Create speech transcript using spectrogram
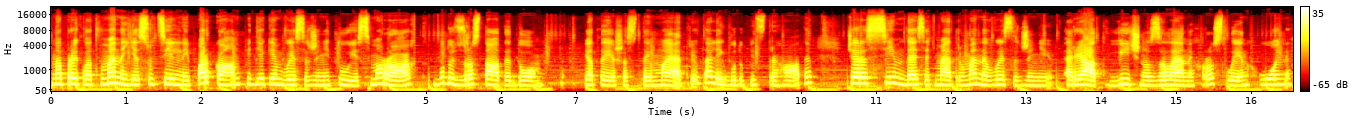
Наприклад, в мене є суцільний паркан, під яким висаджені туї смарагд, будуть зростати до 5-6 метрів. Далі їх буду підстригати. Через 7-10 метрів у мене висаджені ряд вічно зелених рослин хвойних,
